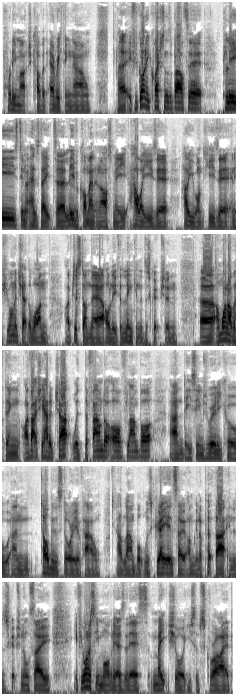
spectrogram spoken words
pretty much covered everything now. Uh, if you've got any questions about it, please do not hesitate to leave a comment and ask me how I use it, how you want to use it, and if you want to check the one I've just done there. I'll leave the link in the description. Uh, and one other thing, I've actually had a chat with the founder of Landbot, and he seems really cool and told me the story of how how Landbot was created. So I'm going to put that in the description also. If you want to see more videos of this, make sure you subscribe.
